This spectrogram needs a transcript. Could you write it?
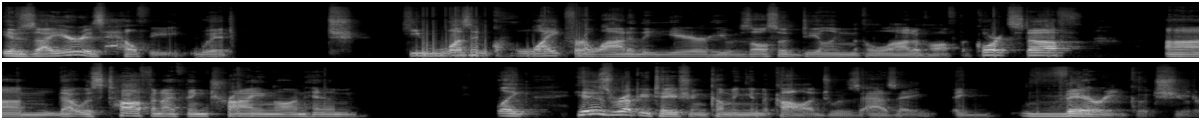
If Ziaire is healthy, which he wasn't quite for a lot of the year, he was also dealing with a lot of off the court stuff. Um, that was tough, and I think trying on him. Like his reputation coming into college was as a a very good shooter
